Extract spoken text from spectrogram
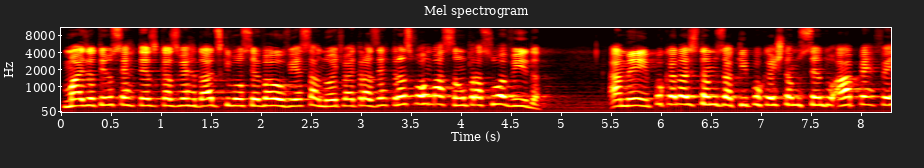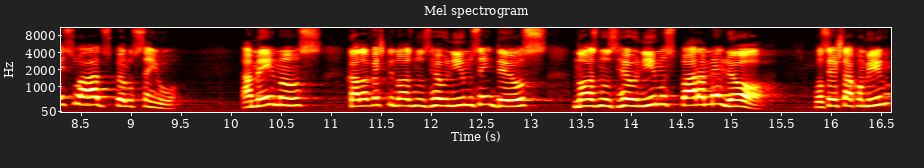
Mas eu tenho certeza que as verdades que você vai ouvir essa noite vai trazer transformação para a sua vida. Amém? Porque nós estamos aqui porque estamos sendo aperfeiçoados pelo Senhor. Amém, irmãos? Cada vez que nós nos reunimos em Deus, nós nos reunimos para melhor. Você está comigo?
